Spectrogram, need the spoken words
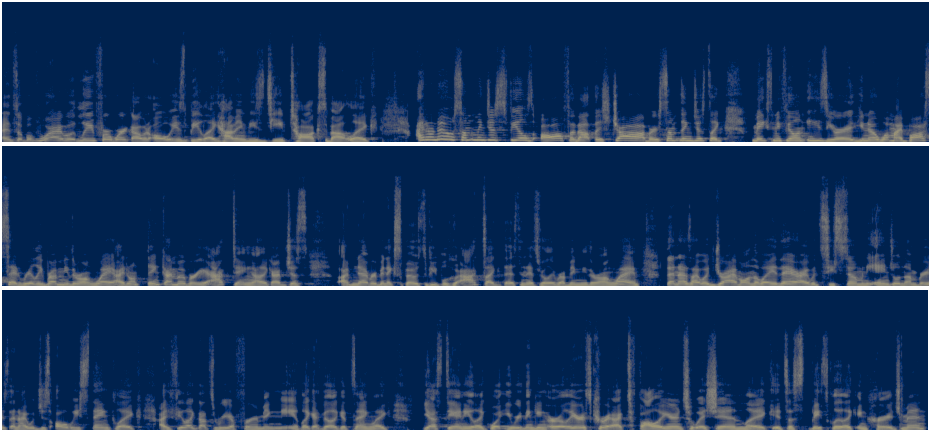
And so before I would leave for work, I would always be like having these deep talks about like, I don't know, something just feels off about this job, or something just like makes me feel uneasy, or you know, what my boss said really rubbed me the wrong way. I don't think I'm overreacting. Like I've just I've never been exposed to people who act like this, and it's really rubbing me the wrong way. Then as I would drive on the way there, I would see so many angel numbers, and I would just always think like I feel like that's reaffirming me. Like I feel like it's saying like, yes, Dani, like what you were thinking earlier is correct. Follow your intuition. Like it's just basically like encouragement.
